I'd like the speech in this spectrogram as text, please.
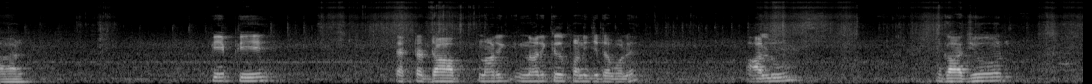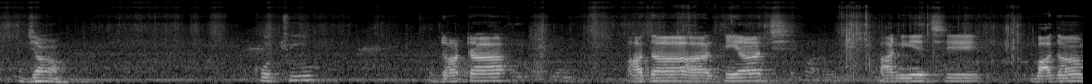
আর পেঁপে, একটা ডাব, নারি, নারিকেল পানি যেটা বলে, আলু গাজর, জাম, কচু, ডাঁটা, আদা আর পেঁয়াজ, আর নিয়েছি বাদাম,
